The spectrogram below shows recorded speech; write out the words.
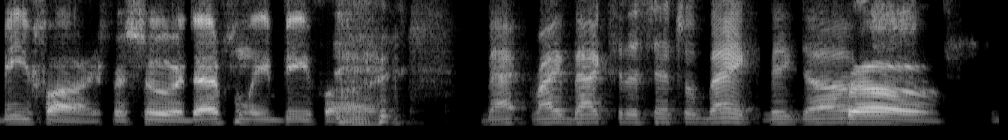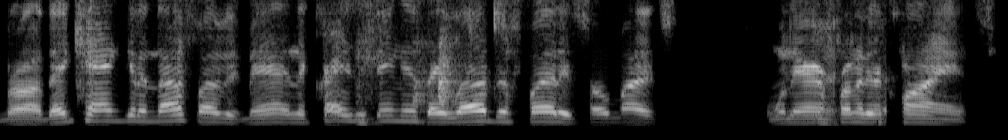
B5 for sure. Definitely B5. back right back to the central bank, big dog. bro, bro, they can't get enough of it, man. And the crazy thing is, they love to fud it so much when they're in Yeah. front of their clients,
